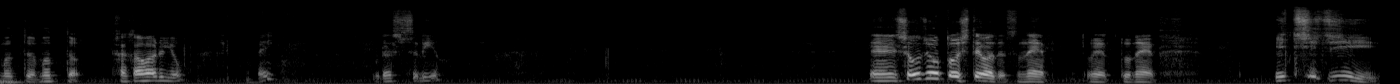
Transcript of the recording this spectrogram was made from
もっともっと関わるよ。はい。ブラシするよ。えー、症状としてはですねえっとね一時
